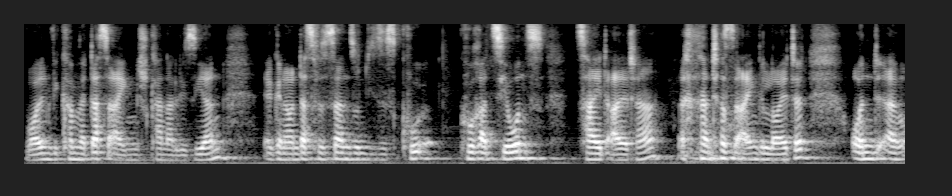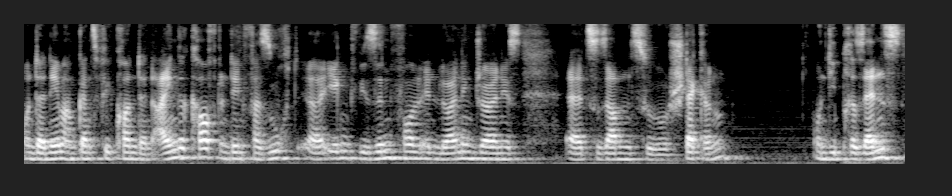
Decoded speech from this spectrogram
wollen. Wie können wir das eigentlich kanalisieren? Äh, genau, und das ist dann so dieses Kur Kurationszeitalter, hat das eingeläutet. Und äh, Unternehmen haben ganz viel Content eingekauft und den versucht, äh, irgendwie sinnvoll in Learning Journeys äh, zusammenzustecken. Und die Präsenz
